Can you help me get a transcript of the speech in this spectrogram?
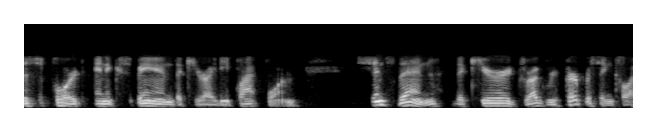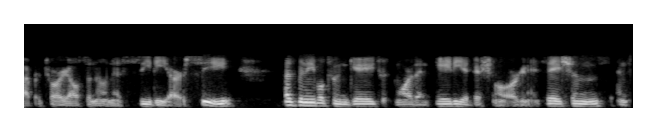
to support and expand the CureID platform. Since then, the Cure Drug Repurposing Collaboratory, also known as CDRC, has been able to engage with more than 80 additional organizations and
